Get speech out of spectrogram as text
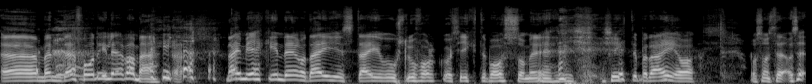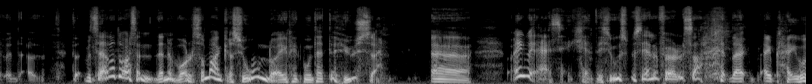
uh, men det får de leve med. Nei, vi gikk inn der, og de, de Oslo-folka kikket på oss, og vi kikket på deg. Og, og sånn, og så, men ser du altså en- denne voldsomme aggresjonen da, egentlig mot dette huset. Uh, og jeg, jeg, jeg kjente ikke noen spesielle følelser. Jeg pleier jo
